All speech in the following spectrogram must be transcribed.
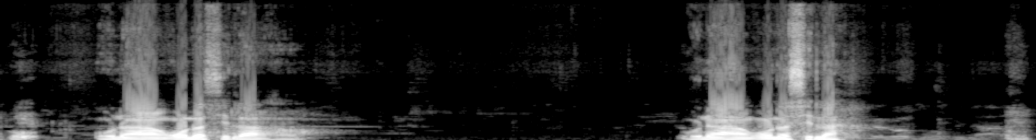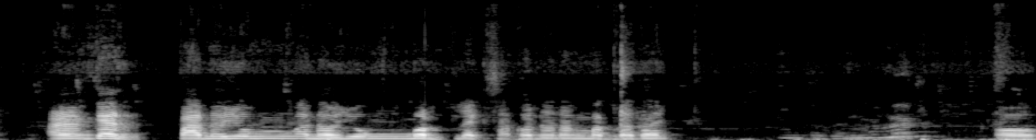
Oh. Unahan ko na sila. Oh. Unahan ko na sila. Ay, Uncle, paano yung ano yung Molflex? Ako na lang maglagay. Oh.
